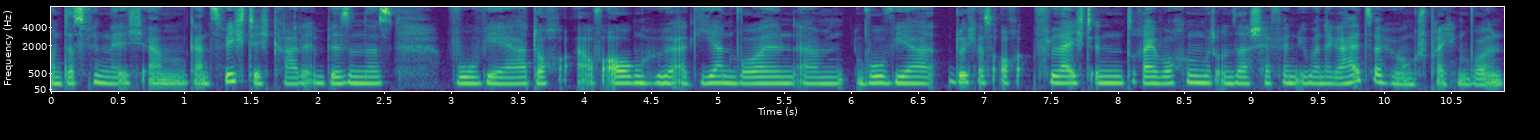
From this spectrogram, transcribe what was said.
Und das finde ich ähm, ganz wichtig, gerade im Business, wo wir doch auf Augenhöhe agieren wollen, ähm, wo wir durchaus auch vielleicht in drei Wochen mit unserer Chefin über eine Gehaltserhöhung sprechen wollen.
